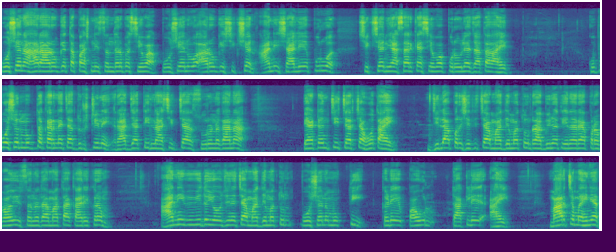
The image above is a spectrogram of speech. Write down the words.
पोषण आहार आरोग्य तपासणी संदर्भ सेवा पोषण व आरोग्य शिक्षण आणि शालेय पूर्व शिक्षण यासारख्या सेवा पुरवल्या जातात आहेत. कुपोषणमुक्त करण्याच्या दृष्टीने राज्यातील नाशिकच्या सुरणगाणा पॅटर्नची चर्चा होत आहे. जिल्हा परिषदेच्या माध्यमातून राबविण्यात येणाऱ्या प्रभावी सनदामाता कार्यक्रम आणि विविध योजनेच्या माध्यमातून पोषणमुक्तीकडे पाऊल टाकले आहे. मार्च महिन्यात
